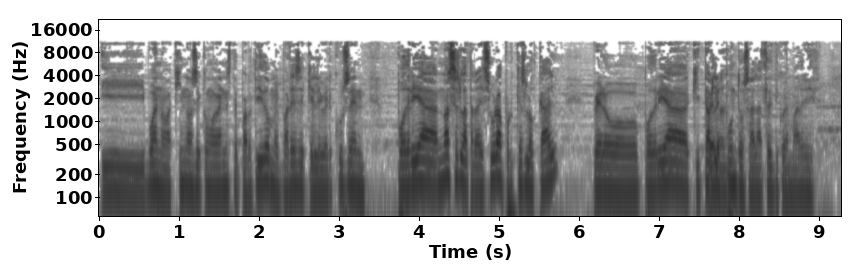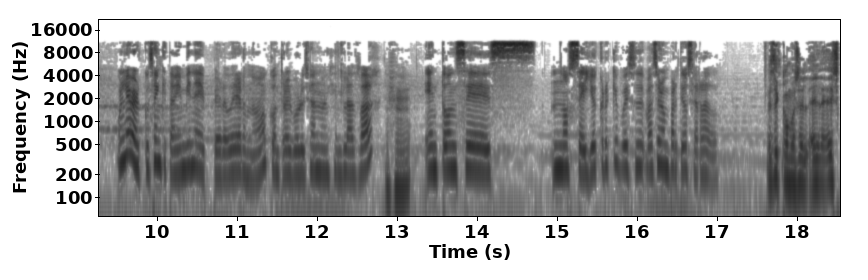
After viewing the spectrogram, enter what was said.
Y bueno, aquí no sé cómo ven este partido. Me parece que Leverkusen podría no hacer la travesura porque es local, pero podría quitarle Pero- puntos al Atlético de Madrid. un Leverkusen que también viene de perder, ¿no? Contra el Borussia Mönchengladbach. Ujú. Entonces, no sé, yo creo que pues, va a ser un partido cerrado. Ese como es el, el- es-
